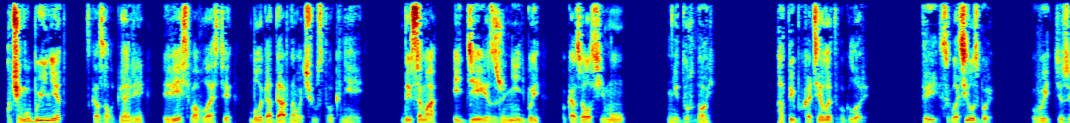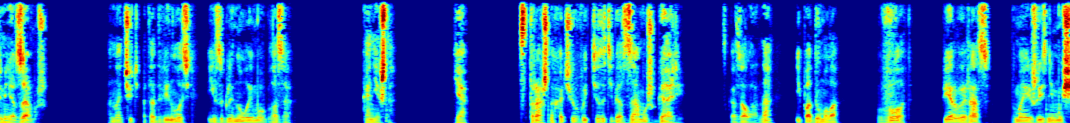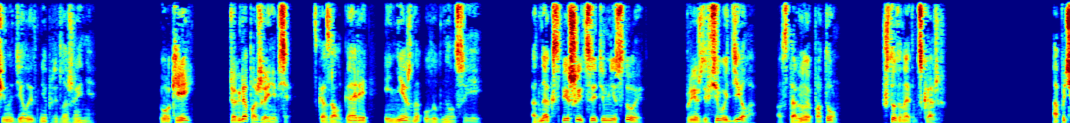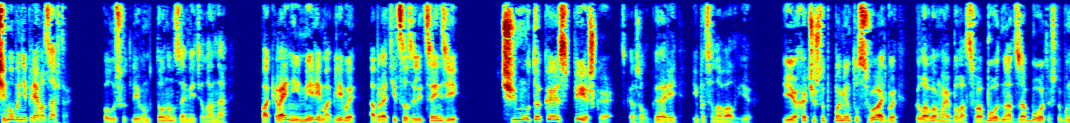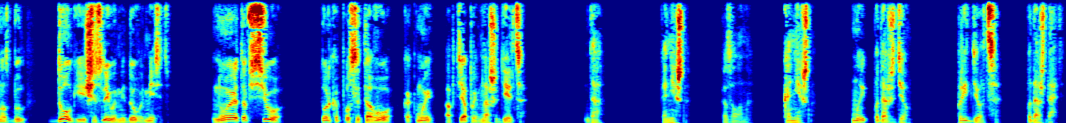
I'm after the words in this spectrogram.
Почему бы и нет, сказал Гарри, весь во власти благодарного чувства к ней. Да и сама идея с женитьбой показалась ему не дурной? А ты бы хотел этого, Глори? Ты согласилась бы выйти за меня замуж? Она чуть отодвинулась и заглянула ему в глаза. Конечно. Я страшно хочу выйти за тебя замуж, Гарри, сказала она и подумала: вот, первый раз в моей жизни мужчина делает мне предложение. О'кей, тогда поженимся, сказал Гарри и нежно улыбнулся ей. Однако спешить с этим не стоит. Прежде всего дело, остальное потом. Что ты на этом скажешь? А почему бы не прямо завтра? полушутливым тоном заметила она. По крайней мере, могли бы обратиться за лицензией. К чему такая спешка? сказал Гарри и поцеловал ее. Я хочу, чтобы к моменту свадьбы голова моя была свободна от заботы, чтобы у нас был долгий и счастливый медовый месяц. Но это все, только после того, как мы обтяпаем наши дельца. Да, конечно, сказала она. Конечно, мы подождем. Придется подождать.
